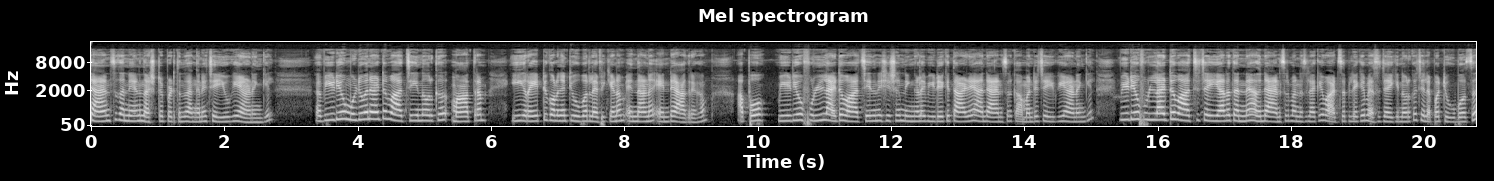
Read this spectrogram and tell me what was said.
ചാൻസ് തന്നെയാണ് നഷ്ടപ്പെടുത്തുന്നത്. അങ്ങനെ ചെയ്യുകയാണെങ്കിൽ വീഡിയോ മുഴുവനായിട്ട് വാച്ച് ചെയ്യുന്നവർക്ക് മാത്രം ഈ റേറ്റ് കുറഞ്ഞ ട്യൂബർ ലഭിക്കണം എന്നാണ് എന്റെ ആഗ്രഹം. അപ്പോൾ വീഡിയോ ഫുള്ളായിട്ട് വാച്ച് ചെയ്തതിന് ശേഷം നിങ്ങൾ വീഡിയോയ്ക്ക് താഴെ അതിന്റെ ആൻസർ കമന്റ് ചെയ്യുകയാണെങ്കിൽ വീഡിയോ ഫുള്ളായിട്ട് വാച്ച് ചെയ്യാതെ തന്നെ അതിന്റെ ആൻസർ മനസ്സിലാക്കി വാട്സപ്പിലേക്ക് മെസ്സേജ് അയക്കുന്നവർക്ക് ചിലപ്പോൾ ട്യൂബേഴ്സ്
